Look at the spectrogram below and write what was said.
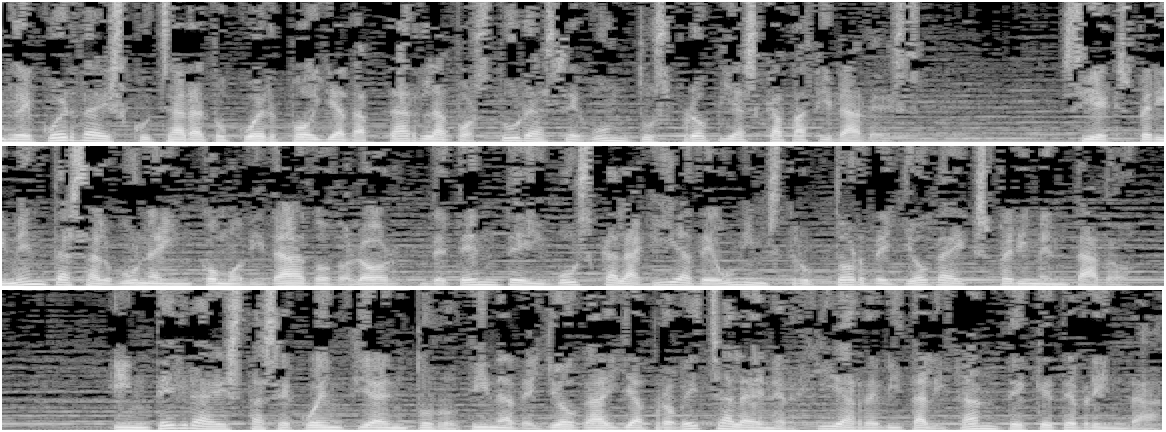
Recuerda escuchar a tu cuerpo y adaptar la postura según tus propias capacidades. Si experimentas alguna incomodidad o dolor, detente y busca la guía de un instructor de yoga experimentado. Integra esta secuencia en tu rutina de yoga y aprovecha la energía revitalizante que te brinda.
